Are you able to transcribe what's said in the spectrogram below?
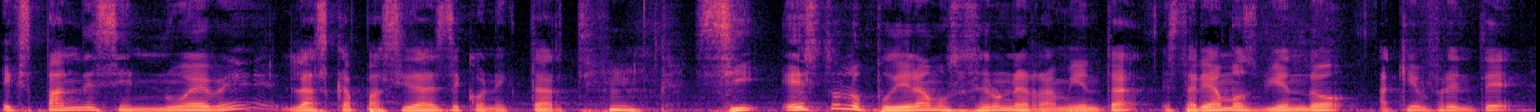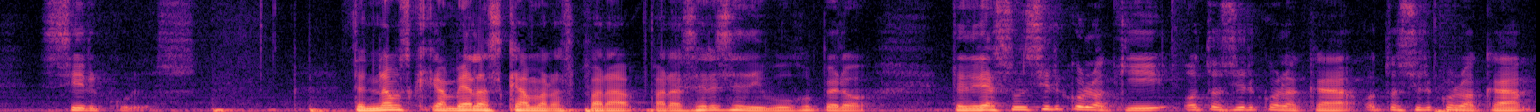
expandes en nueve las capacidades de conectarte. Hmm. Si esto lo pudiéramos hacer una herramienta, estaríamos viendo aquí enfrente círculos. Tendríamos que cambiar las cámaras para, para hacer ese dibujo, pero tendrías un círculo aquí, otro círculo acá, otro círculo acá,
